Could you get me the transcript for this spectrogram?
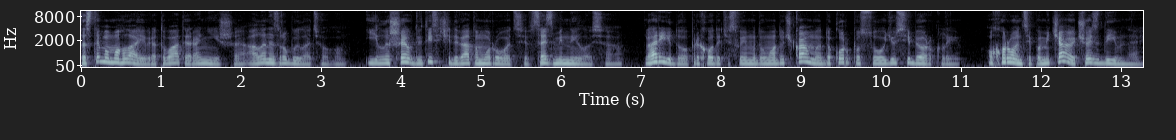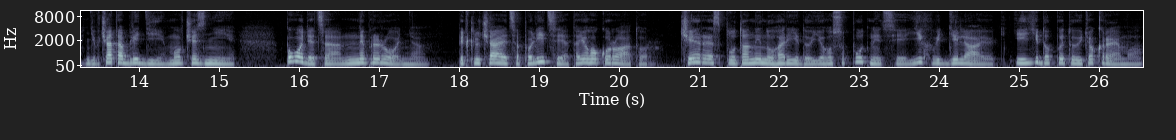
Система могла її врятувати раніше, але не зробила цього. І лише в 2009 році все змінилося. Гарідо приходить із своїми двома дочками до корпусу UC Берклі. Охоронці помічають щось дивне, дівчата бліді, мовчазні, поводяться неприродньо. Підключається поліція та його куратор. Через плутанину Гарідо і його супутниці їх відділяють і її допитують окремо.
